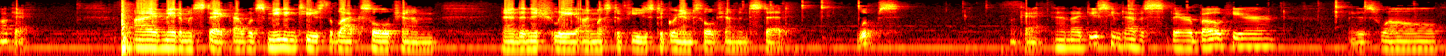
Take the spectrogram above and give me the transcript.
Okay. I made a mistake. I was meaning to use the Black Soul Gem and initially I must have used a Grand Soul Gem instead. Whoops. Okay, and I do seem to have a spare bow here. Might as well...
